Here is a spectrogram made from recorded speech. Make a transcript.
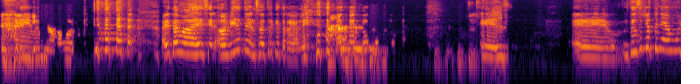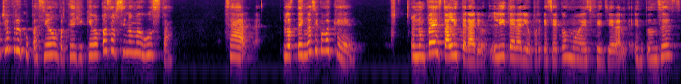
Ahorita me va a decir, olvídate del suéter que te regalé. Eh, entonces yo tenía mucha preocupación porque dije, ¿qué va a pasar si no me gusta? O sea, lo tengo así como que en un pedestal literario, literario, porque sé cómo es Fitzgerald. Entonces,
